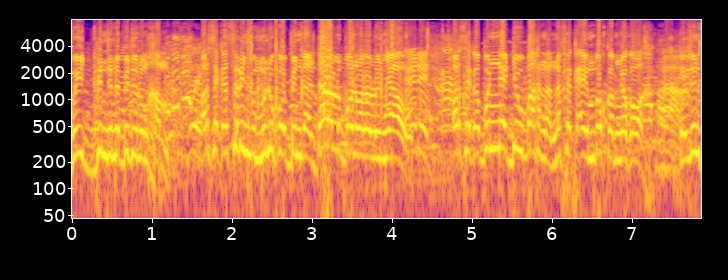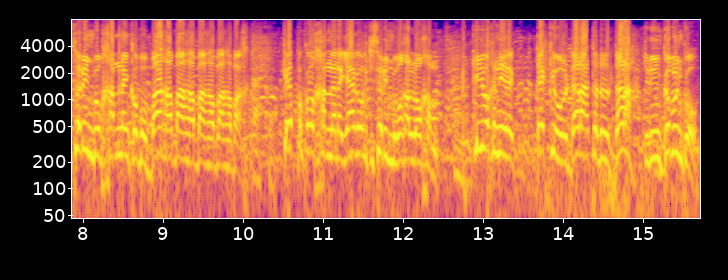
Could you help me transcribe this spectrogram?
buy bind na bindulum xam parce que sëriñ bi mënu koo bindal dara lu bon wala lu ñaaw parce que buñ ne diw baax na na fekk ay mbokkam ñoo ko wax te ñun sëriñ boobu xam nañ ko bu baax a baax a baax a baax a baax képp koo xam ne nag yaa ngi wax ci sëriñ bi waxal loo xam kii wax nii rek tekkiwul dara te du dara te ñun gëmuñ ko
